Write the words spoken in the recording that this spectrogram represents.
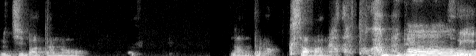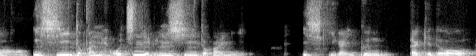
う、道端の、なんだろう、草花とかまで、こういあ石とかね、落ちてる石とかに意識がいくんだけど。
